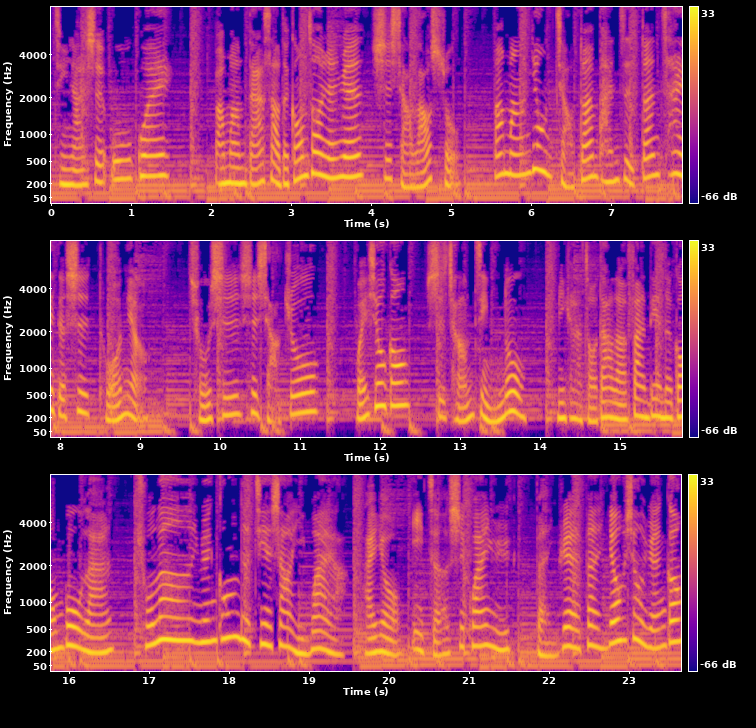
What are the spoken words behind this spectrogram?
竟然是乌龟。帮忙打扫的工作人员是小老鼠。帮忙用脚端盘子端菜的是鸵鸟。厨师是小猪。维修工是长颈鹿。米卡走到了饭店的公布栏，除了员工的介绍以外啊。还有一则是关于本月份优秀员工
